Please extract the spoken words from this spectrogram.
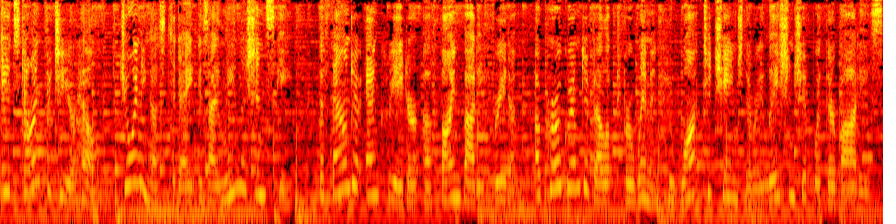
It's time for To Your Health. Joining us today is Eileen Lashinsky, the founder and creator of Find Body Freedom, a program developed for women who want to change their relationship with their bodies.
